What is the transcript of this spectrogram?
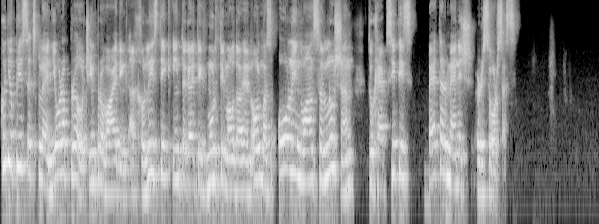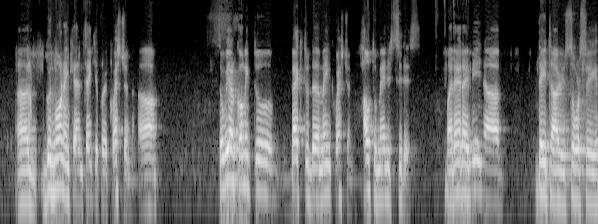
could you please explain your approach in providing a holistic, integrated, multimodal, and almost all-in-one solution to help cities better manage resources? Uh, good morning, and thank you for your question. Uh, so we are coming to back to the main question: how to manage cities. By that I mean uh, data, resources,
